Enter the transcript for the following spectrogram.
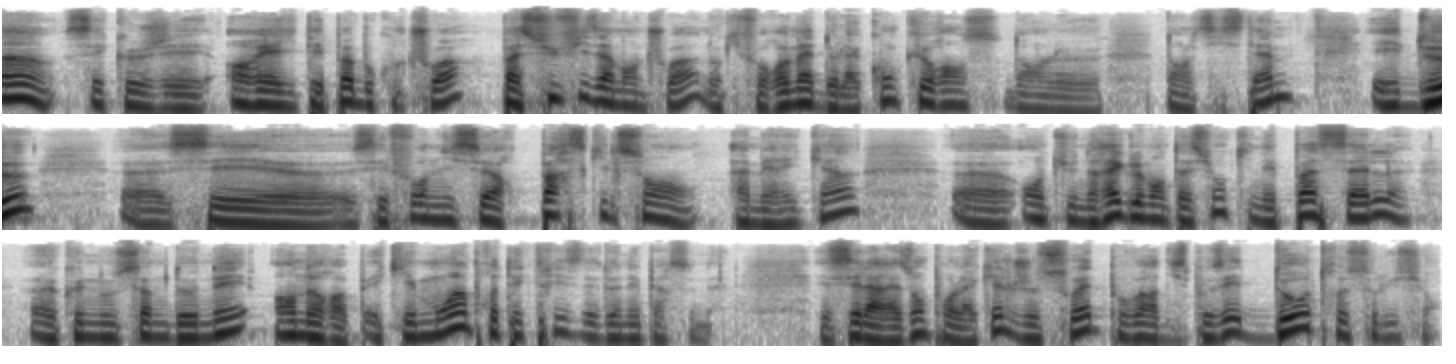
Un, c'est que j'ai en réalité pas beaucoup de choix, pas suffisamment de choix, donc il faut remettre de la concurrence dans le, système. Et deux, euh, euh, ces, fournisseurs, parce qu'ils sont américains, euh, ont une réglementation qui n'est pas celle que nous sommes donnés en Europe et qui est moins protectrice des données personnelles. Et c'est la raison pour laquelle je souhaite pouvoir disposer d'autres solutions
